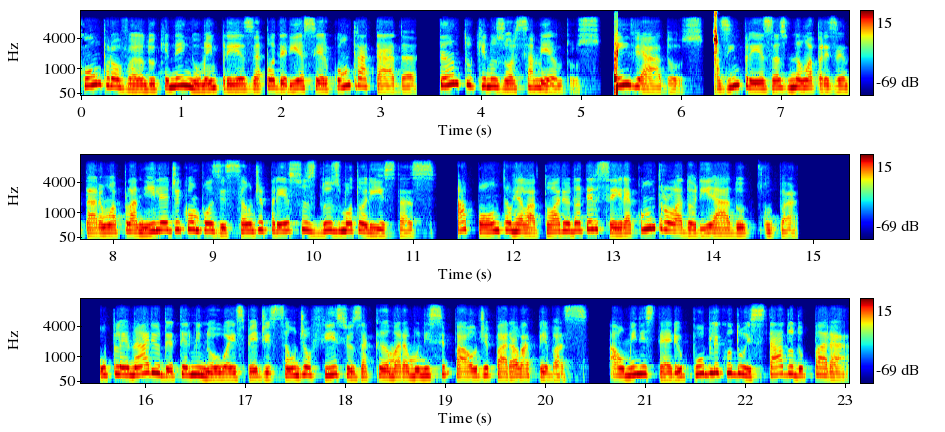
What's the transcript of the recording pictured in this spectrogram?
comprovando que nenhuma empresa poderia ser contratada, tanto que nos orçamentos enviados, as empresas não apresentaram a planilha de composição de preços dos motoristas, aponta o relatório da Terceira Controladoria do CUPA. O plenário determinou a expedição de ofícios à Câmara Municipal de Parauapebas, ao Ministério Público do Estado do Pará,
